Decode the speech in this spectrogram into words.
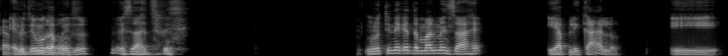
el último capítulo 2. capítulo, exacto. Uno tiene que tomar el mensaje y aplicarlo. Y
